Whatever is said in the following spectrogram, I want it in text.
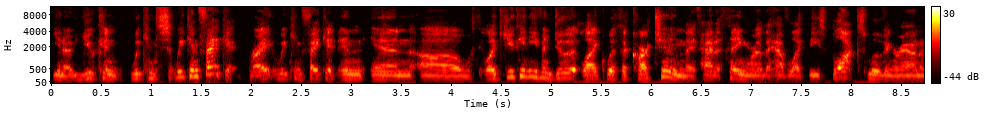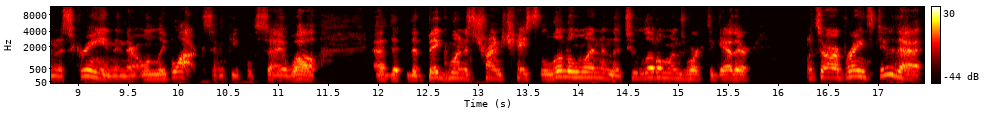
you know you can we can we can fake it right we can fake it in in uh, like you can even do it like with a cartoon they've had a thing where they have like these blocks moving around on a screen and they're only blocks and people say well uh, the, the big one is trying to chase the little one and the two little ones work together. And so our brains do that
